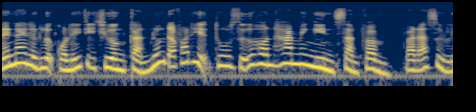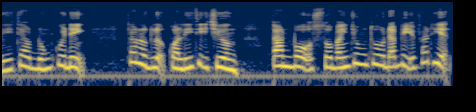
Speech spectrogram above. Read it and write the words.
Đến nay, lực lượng quản lý thị trường cả nước đã phát hiện thu giữ hơn 20.000 sản phẩm và đã xử lý theo đúng quy định. Theo lực lượng quản lý thị trường, toàn bộ số bánh trung thu đã bị phát hiện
